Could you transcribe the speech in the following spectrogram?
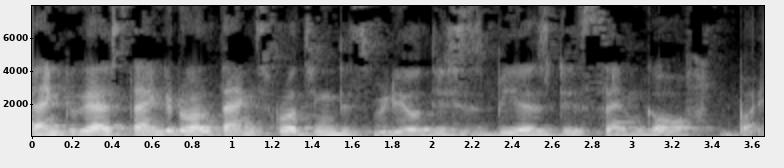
Thank you guys thank you to all thanks for watching this video this is BSD signing off bye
